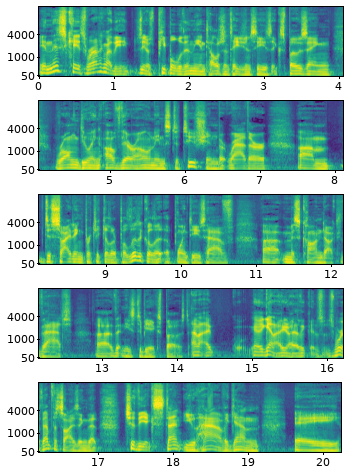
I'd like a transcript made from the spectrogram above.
In this case, we're not talking about the you know, people within the intelligence agencies exposing wrongdoing of their own institution, but rather um, deciding particular political appointees have uh, misconduct that uh, that needs to be exposed. And I, again, I, I think it's worth emphasizing that to the extent you have, again, a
